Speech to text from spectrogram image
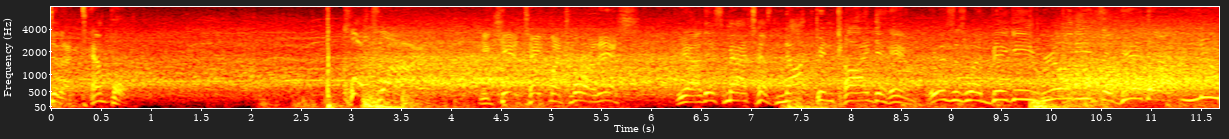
to the temple. Clothesline. You can't take much more of this. Yeah, this match has not been kind to him. This is when Big E really needs to hear that New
